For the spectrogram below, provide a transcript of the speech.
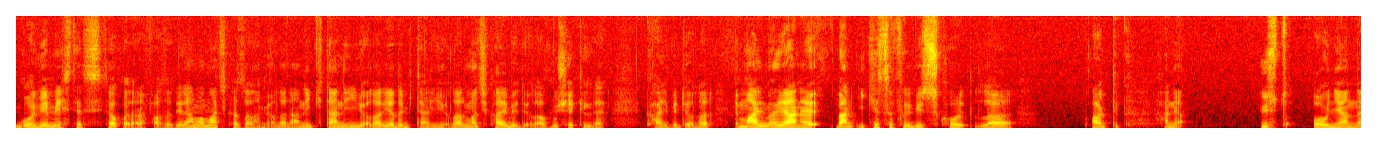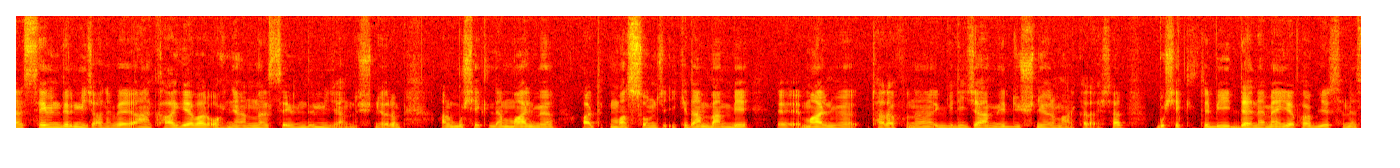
gol yeme istatistiği de o kadar fazla değil ama maç kazanamıyorlar. Hani iki tane yiyorlar ya da bir tane yiyorlar. Maçı kaybediyorlar. Bu şekilde kaybediyorlar. E, Malmö yani ben 2-0 bir skorla artık hani üst oynayanları sevindirmeyeceğini ve hani KG var oynayanları sevindirmeyeceğini düşünüyorum. Hani bu şekilde Malmö artık maç sonucu 2'den ben bir e, Malmö tarafına gideceğimi düşünüyorum arkadaşlar. Bu şekilde bir deneme yapabilirsiniz.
